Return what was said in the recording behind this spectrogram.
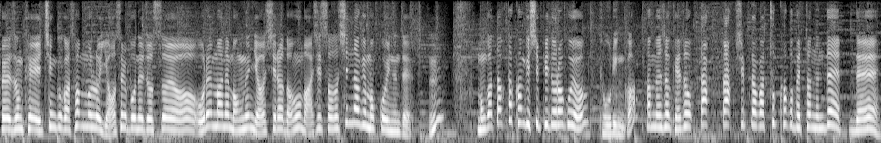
배송K 친구가 선물로 엿을 보내줬어요. 오랜만에 먹는 엿이라 너무 맛있어서 신나게 먹고 있는데, 응? 뭔가 딱딱한 게 씹히더라고요. 돌인가? 하면서 계속 딱딱 씹다가 툭 하고 뱉었는데, 네.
